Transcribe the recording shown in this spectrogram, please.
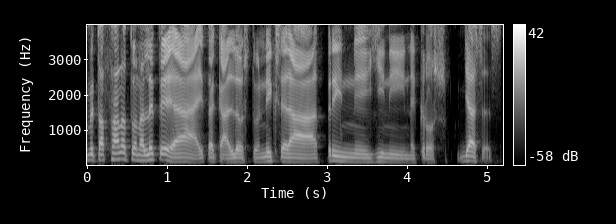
μετά θάνατο να λέτε «Α, ήταν καλός, τον ήξερα πριν γίνει νεκρός». Γεια σας.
